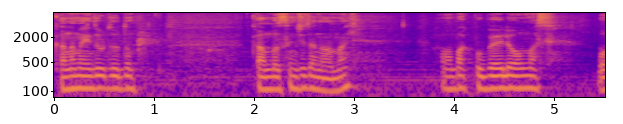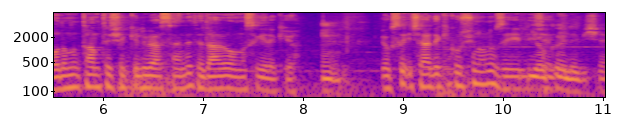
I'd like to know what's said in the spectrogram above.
Kanamayı durdurdum. Kan basıncı da normal. Ama bak bu böyle olmaz. Bu adamın tam teşekküllü bir hastanede tedavi olması gerekiyor. Yoksa içerideki kurşun onu zehirleyecek. Yok öyle bir şey.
